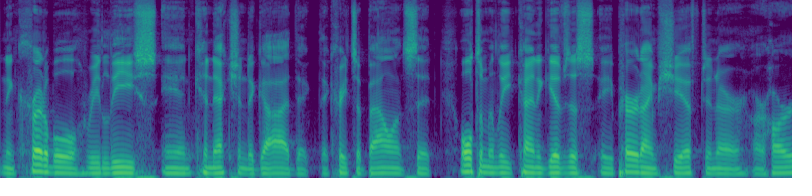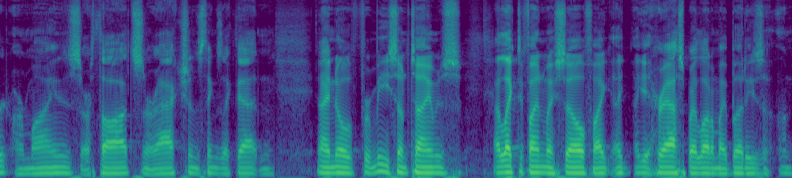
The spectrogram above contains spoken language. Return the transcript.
an incredible release and connection to God that, that creates a balance that ultimately kind of gives us a paradigm shift in our, our heart, our minds, our thoughts, and our actions, things like that. And, and I know for me, sometimes I like to find myself, I, I, I get harassed by a lot of my buddies on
